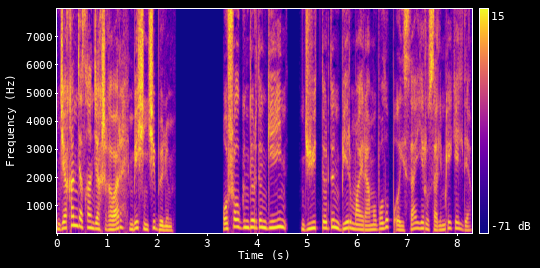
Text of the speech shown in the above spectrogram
Жакан жазган жакшы кабар бешинчи бөлүм ошол күндөрдөн кийин жүйүттөрдүн бир майрамы болуп ыйса иерусалимге келди.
